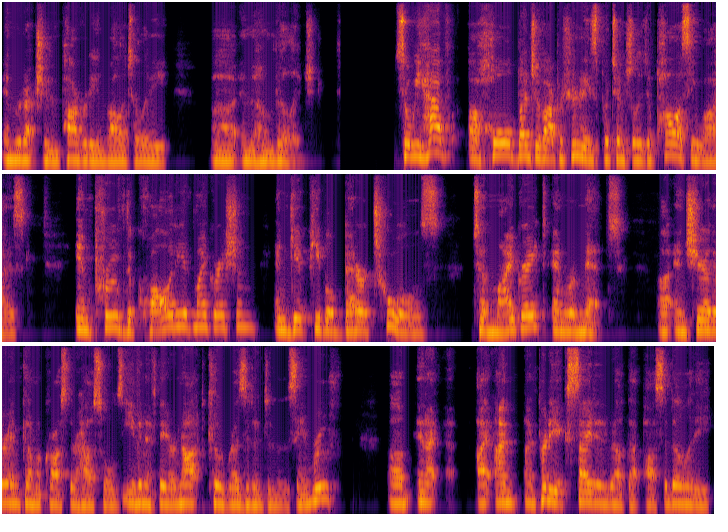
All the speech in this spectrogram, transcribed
and reduction in poverty and volatility uh, in the home village. So we have a whole bunch of opportunities potentially to policy wise improve the quality of migration and give people better tools to migrate and remit uh, and share their income across their households, even if they are not co-resident under the same roof. Um, and I, I, I'm I'm pretty excited about that possibility,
